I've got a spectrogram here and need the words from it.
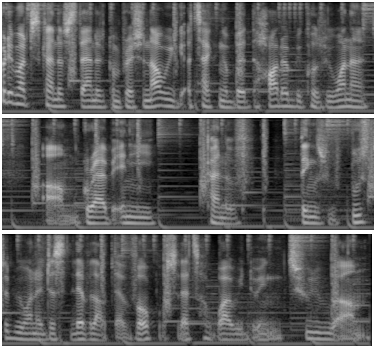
Pretty much kind of standard compression. Now we're attacking a bit harder because we want to um, grab any kind of things we've boosted. We want to just level out that vocal. So that's why we're doing two um,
